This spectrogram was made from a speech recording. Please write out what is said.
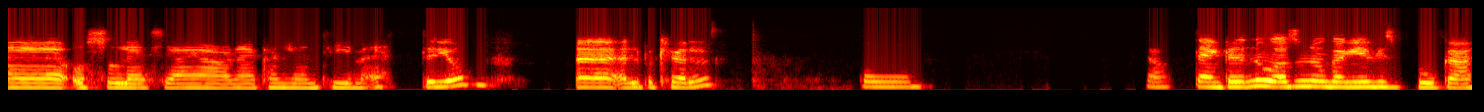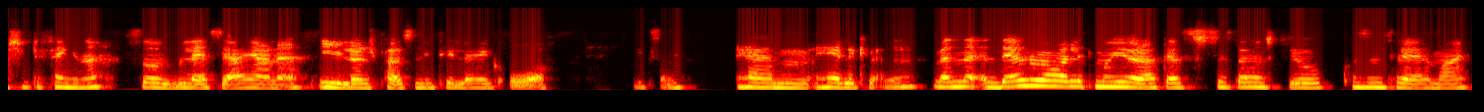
Eh, og så leser jeg gjerne kanskje en time etter jobb, eller på kvelden. Og ja, det er egentlig noe, altså noen ganger hvis boka er skikkelig fengende, så leser jeg gjerne i lunsjpausen i tillegg og liksom hem, hele kvelden. Men det tror jeg har litt med å gjøre at jeg syns det er vanskelig å konsentrere meg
